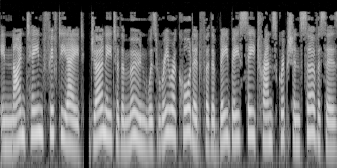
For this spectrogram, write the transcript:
In 1958, Journey to the Moon was re-recorded for the BBC transcription services,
